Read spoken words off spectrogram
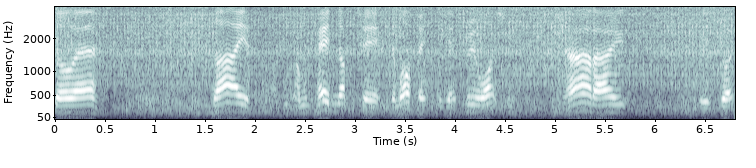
so uh, aye, I'm heading up to, to Moffat to get Drew Watson. Alright. He's got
